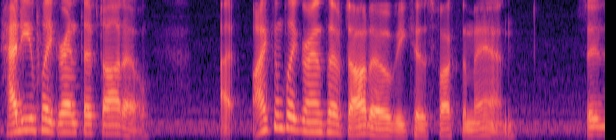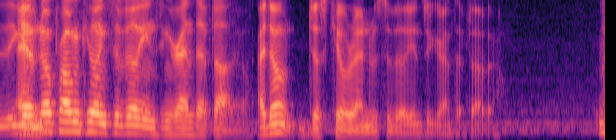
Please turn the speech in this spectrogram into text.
How do you play Grand Theft Auto? I I can play Grand Theft Auto because fuck the man. So you have no problem killing civilians in Grand Theft Auto. I don't just kill random civilians in Grand Theft Auto.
